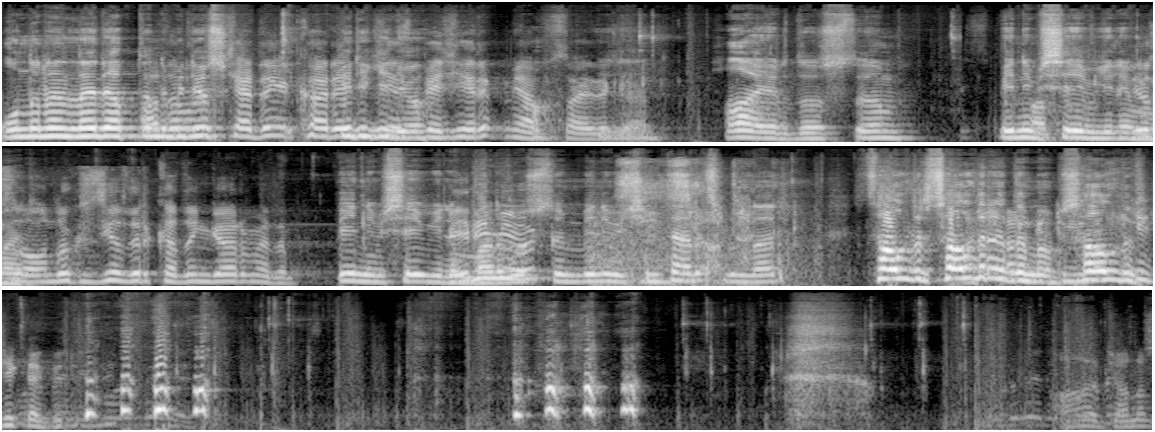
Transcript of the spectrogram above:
Onlara neler yaptığını Adamın biliyorsun. içerideki karıyı Biri bir kez geliyor. becerip mi yapsaydık? Güzel. Hayır dostum. Benim Adamım sevgilim biliyorsun var. 19 yıldır kadın görmedim. Benim sevgilim Benim var yok. dostum. Benim için ters bunlar. Saldır saldır adamım saldır. Aa canım.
